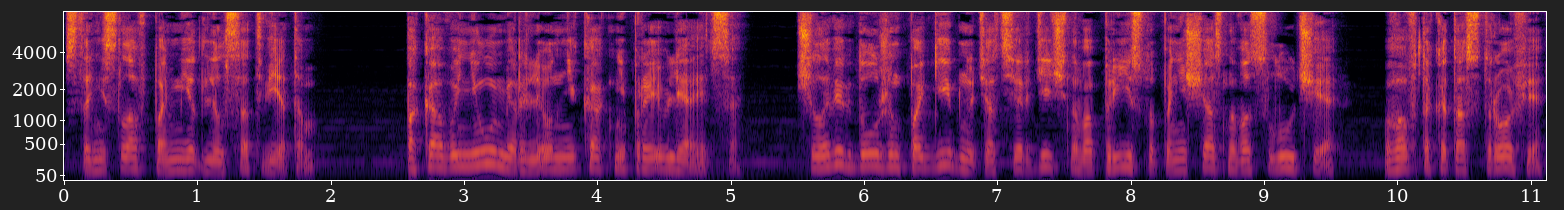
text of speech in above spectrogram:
Станислав помедлил с ответом. «Пока вы не умерли, он никак не проявляется. Человек должен погибнуть от сердечного приступа, несчастного случая, в автокатастрофе.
